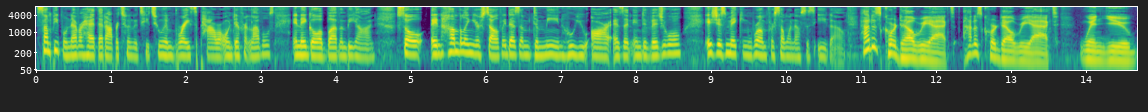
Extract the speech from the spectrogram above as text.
Some people never had that opportunity to embrace power on different levels and they go above and beyond. So, in humbling yourself, it doesn't demean who you are as an individual, it's just making room for someone else's ego. How does Cordell react? How does Cordell react when you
